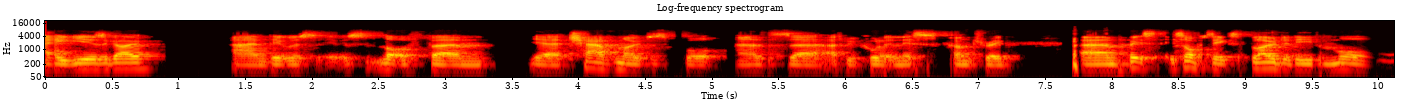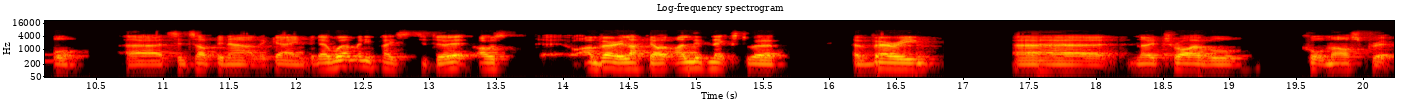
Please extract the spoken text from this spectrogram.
eight years ago, and it was it was a lot of um, yeah chav motorsport as uh, as we call it in this country. Um, but it's, it's obviously exploded even more uh, since I've been out of the game. But there weren't many places to do it. I was I'm very lucky. I, I live next to a a very uh, no tribal quarter mile strip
